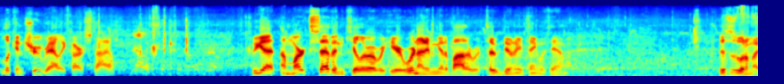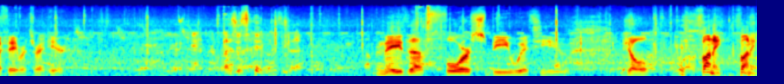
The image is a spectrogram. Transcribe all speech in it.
looking true rally car style. We got a Mark 7 killer over here. We're not even going to bother with doing anything with him. This is one of my favorites right here. May the force be with you, Joel. Funny, funny,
